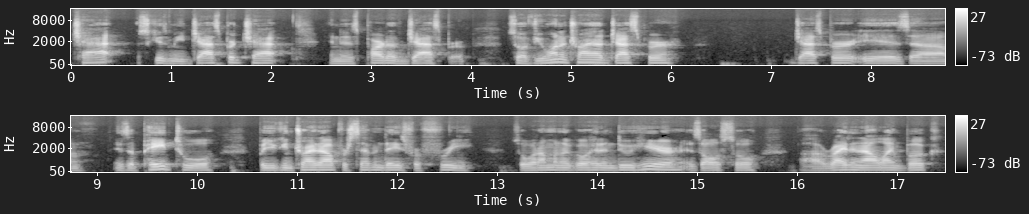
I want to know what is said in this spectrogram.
Chat, excuse me, Jasper Chat, and it is part of Jasper. So if you want to try out Jasper, Jasper is um, is a paid tool, but you can try it out for seven days for free. So what I'm going to go ahead and do here is also uh, write an outline book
